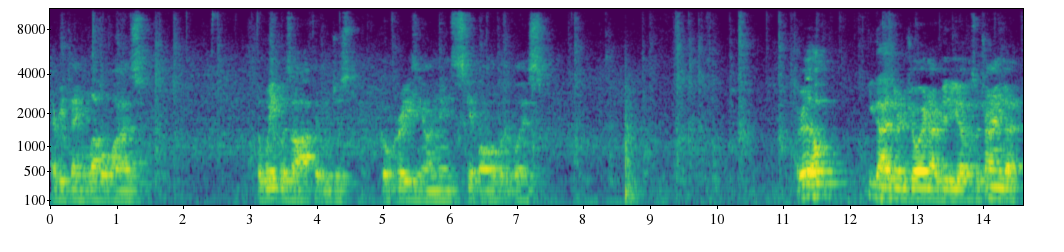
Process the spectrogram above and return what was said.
everything level-wise. The weight was off, it would just go crazy on me and skip all over the place. I really hope you guys are enjoying our videos. We're trying to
